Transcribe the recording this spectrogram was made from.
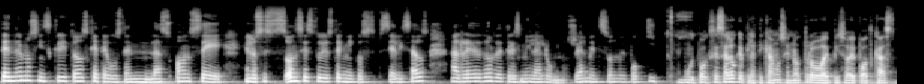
tendremos inscritos que te gusten las 11, en los 11 estudios técnicos especializados, alrededor de 3.000 alumnos. Realmente son muy poquitos. Muy pocos. Es algo que platicamos en otro episodio de podcast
